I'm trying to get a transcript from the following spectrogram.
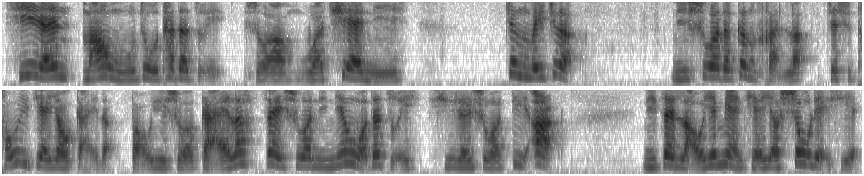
袭人忙捂住他的嘴，说：“我劝你。”正为这，你说的更狠了。这是头一件要改的。”宝玉说：“改了。”再说你拧我的嘴。袭人说：“第二，你在老爷面前要收敛些，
